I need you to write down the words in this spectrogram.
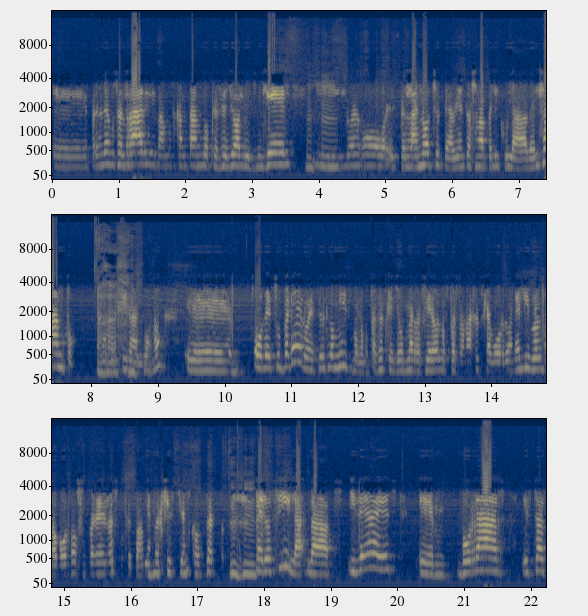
Eh, prendemos el radio y vamos cantando, qué sé yo, a Luis Miguel. Y luego este, en la noche te avientas una película del santo por decir algo, ¿no? Eh, o de superhéroes, es lo mismo. Lo que pasa es que yo me refiero a los personajes que abordo en el libro, no abordo superhéroes porque todavía no existía el concepto. Pero sí, la, la idea es eh, borrar estas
